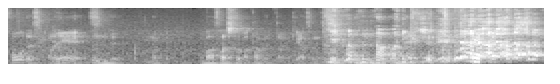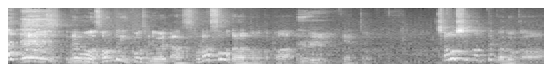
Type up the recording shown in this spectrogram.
そうですかねっつって、なんか馬刺しとか食べた気がするんですけどいや生意気でもその時に河野さんに言われてあそりゃそうだなと思ったのは、えっと調子に乗ってるかどうかは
